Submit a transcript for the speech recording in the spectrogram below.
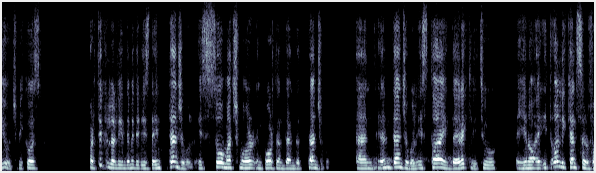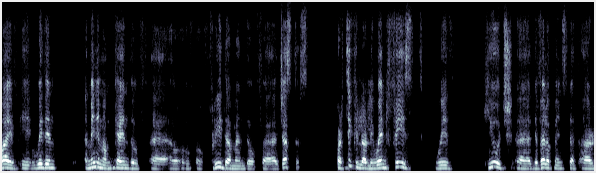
huge because particularly in the middle east the intangible is so much more important than the tangible. And intangible is tied directly to you know, it only can survive within a minimum kind of, uh, of, of, freedom and of uh, justice, particularly when faced with huge uh, developments that are,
